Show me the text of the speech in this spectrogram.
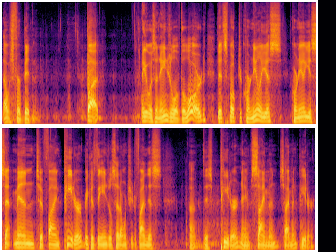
that was forbidden. But it was an angel of the Lord that spoke to Cornelius. Cornelius sent men to find Peter because the angel said, "I want you to find this uh, this Peter named Simon, Simon Peter."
